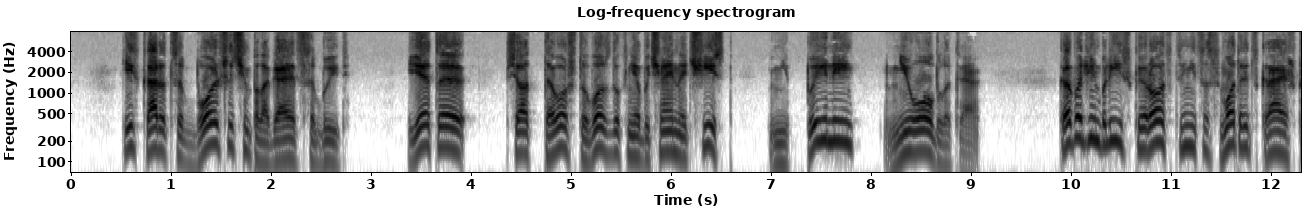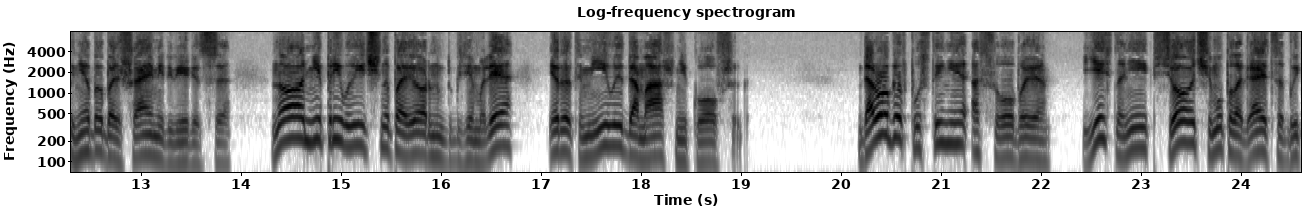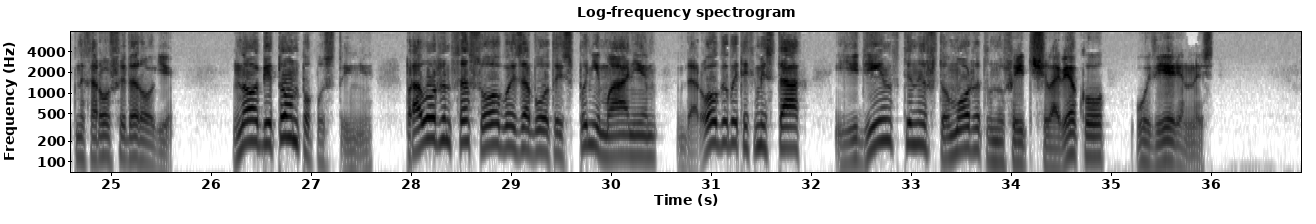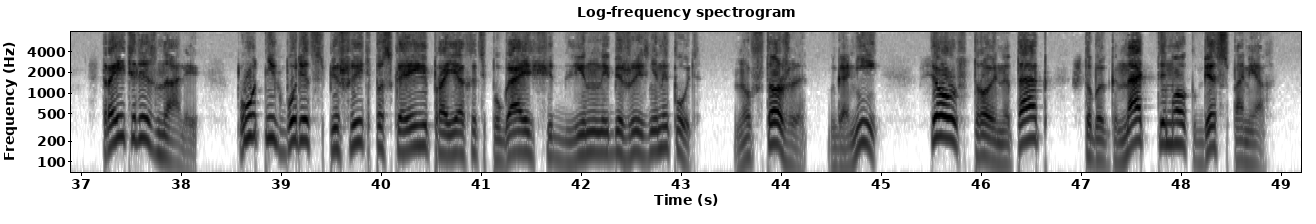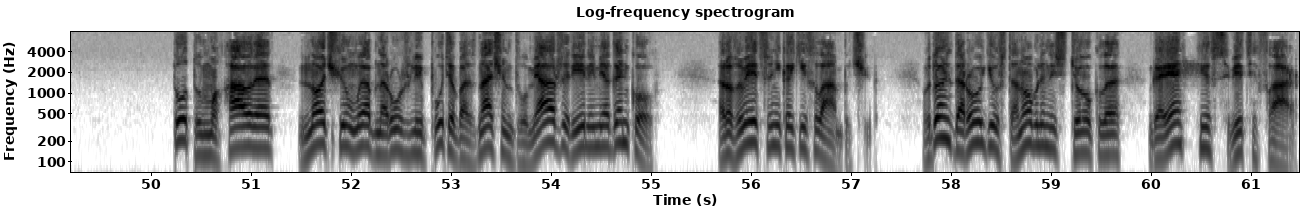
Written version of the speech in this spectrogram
Их кажется больше, чем полагается быть. И это все от того, что воздух необычайно чист, ни пыли, ни облака. Как очень близкая родственница смотрит с краешка неба большая медведица, но непривычно повернут к земле этот милый домашний ковшик. Дорога в пустыне особая, есть на ней все, чему полагается быть на хорошей дороге. Но бетон по пустыне проложен с особой заботой, с пониманием. Дорога в этих местах — единственное, что может внушить человеку уверенность. Строители знали, Путник будет спешить поскорее проехать пугающий длинный безжизненный путь. Ну что же, гони. Все устроено так, чтобы гнать ты мог без помех. Тут, в Мохаве, ночью мы обнаружили путь обозначен двумя ожерельями огоньков. Разумеется, никаких лампочек. Вдоль дороги установлены стекла, горящие в свете фар.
